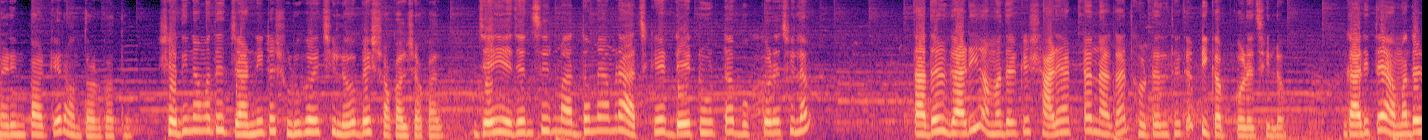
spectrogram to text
মেরিন পার্কের অন্তর্গত। সেদিন আমাদের জার্নিটা শুরু হয়েছিল বেশ সকাল সকাল। যেই এজেন্সির মাধ্যমে আমরা আজকের ডে ট্যুরটা বুক করেছিলাম তাদের গাড়ি আমাদেরকে সাড়ে আটটা নাগাদ হোটেল থেকে পিক আপ করেছিল। গাড়িতে আমাদের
